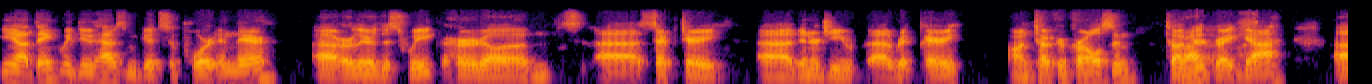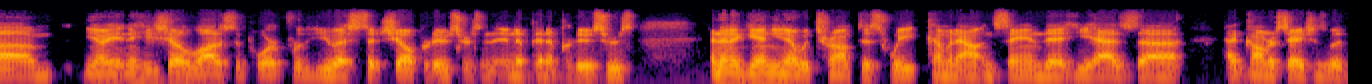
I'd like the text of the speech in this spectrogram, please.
you know, I think we do have some good support in there. Uh, earlier this week, I heard um, uh, Secretary of Energy uh, Rick Perry on Tucker Carlson. Tucker, right. great guy. Um, you know, and he showed a lot of support for the U.S. shale producers and independent producers. And then again, you know, with Trump this week coming out and saying that he has uh, had conversations with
